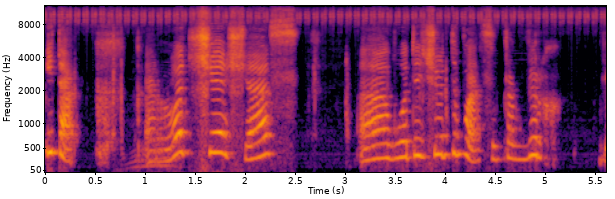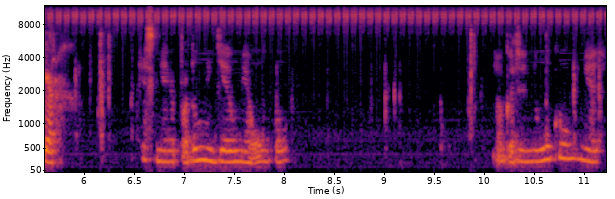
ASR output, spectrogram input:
Итак, короче, сейчас а, вот еще 20 там вверх. Вверх. Сейчас не подумаю, где у меня угол. Магазин угол? Нет.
